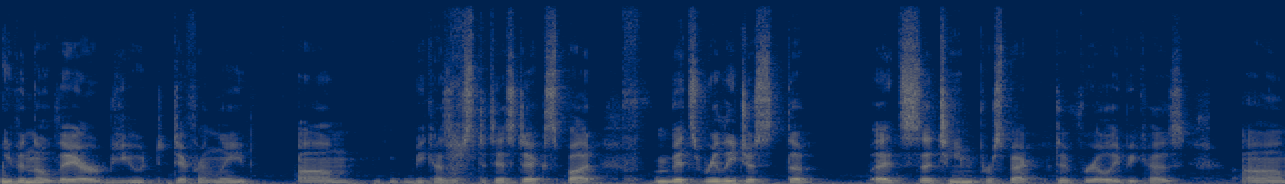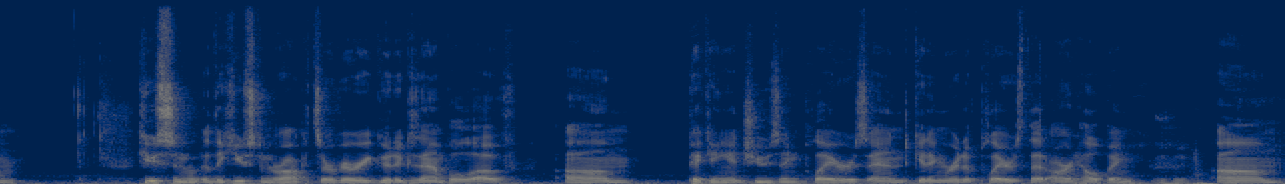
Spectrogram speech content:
even though they are viewed differently, um, because of statistics. But it's really just the, it's a team perspective really because, um, Houston the Houston Rockets are a very good example of, um, picking and choosing players and getting rid of players that aren't helping um,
